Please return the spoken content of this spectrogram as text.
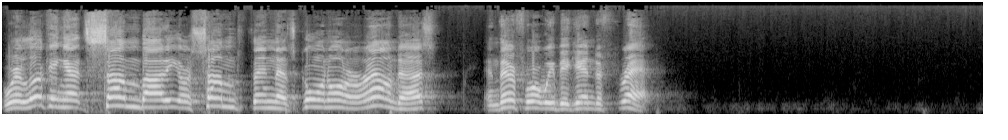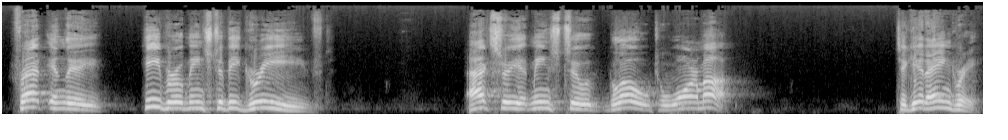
We're looking at somebody or something that's going on around us, and therefore we begin to fret. Fret in the Hebrew means to be grieved. Actually, it means to glow, to warm up, to get angry,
